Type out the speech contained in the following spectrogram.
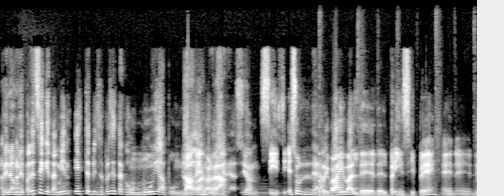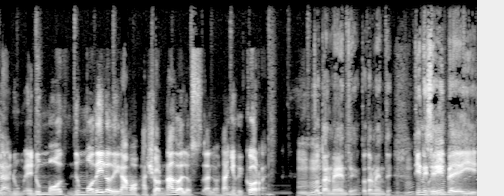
pero me parece que también este Prince of Persia está como muy apuntado No, a la nueva generación. Sí, sí, es un O sea, revival de- del príncipe en, en- Claro. en un, en un mod- en un modelo, digamos, ayornado a los, a los años que corren. Totalmente, totalmente. Tiene ese gameplay,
